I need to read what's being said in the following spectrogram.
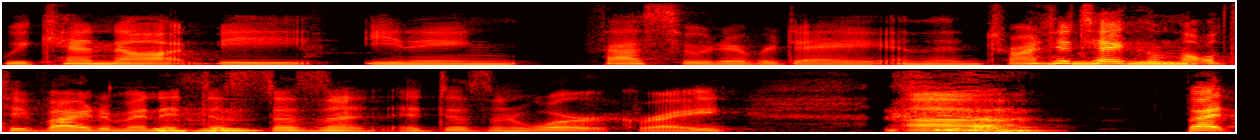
we cannot be eating fast food every day and then trying to take mm-hmm. a multivitamin. Mm-hmm. It just mm-hmm. doesn't it doesn't work, right? Um, yeah. But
